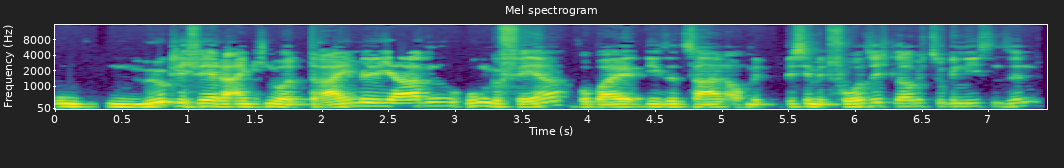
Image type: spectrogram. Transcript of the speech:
Und möglich wäre eigentlich nur drei Milliarden ungefähr, wobei diese Zahlen auch mit bisschen mit Vorsicht, glaube ich, zu genießen sind.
